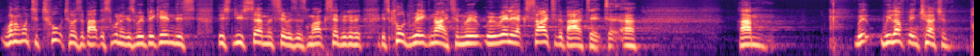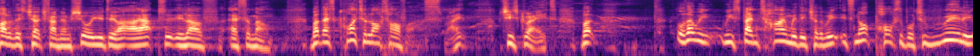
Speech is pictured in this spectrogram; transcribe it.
what I want to talk to us about this morning as we begin this, this new sermon series, as Mark said, we're going to, it's called Reignite, and we're, we're really excited about it. Uh, um, we, we love being church of, part of this church family. I'm sure you do. I, I absolutely love SML. But there's quite a lot of us, right? Which is great. But although we, we spend time with each other, we, it's not possible to really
